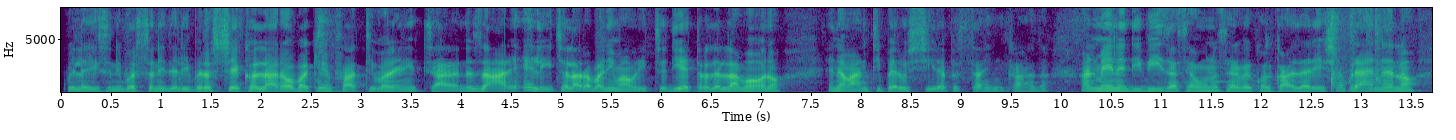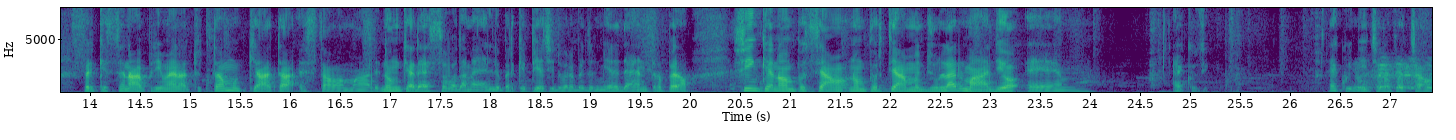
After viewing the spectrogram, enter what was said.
quella lì sono i borsoni del libero sceco, la roba che infatti vorrei iniziare ad usare e lì c'è la roba di Maurizio dietro del lavoro e davanti per uscire per stare in casa. Almeno è divisa, se uno serve qualcosa riesce a prenderlo perché sennò prima era tutta ammucchiata e stava male. Non che adesso vada meglio perché Pia ci dovrebbe dormire dentro, però finché non, possiamo, non portiamo giù l'armadio è, è così. E quindi ce lo facciamo,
